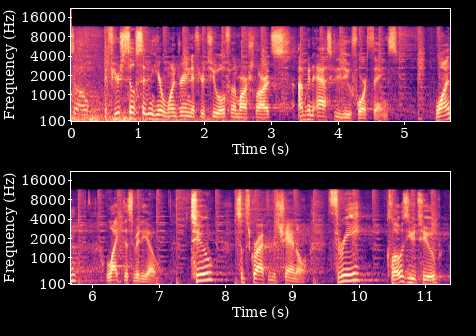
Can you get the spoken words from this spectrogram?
So, if you're still sitting here wondering if you're too old for the martial arts, I'm gonna ask you to do four things. One, like this video. Two, subscribe to this channel. Three, close YouTube,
